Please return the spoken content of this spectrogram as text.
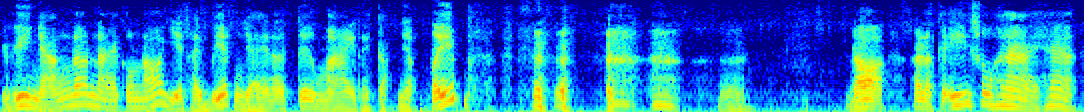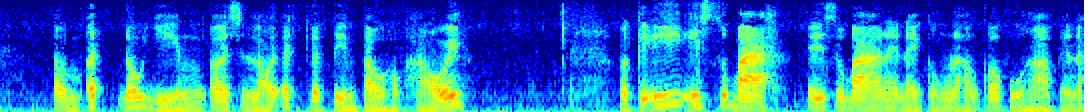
ghi nhận đó nay con nói vậy thầy biết vậy rồi chứ mai thầy cập nhật tiếp. Đó hay là cái ý số 2 ha. Um, ít đối diện ơi xin lỗi ít cái tìm tàu học hỏi. Và cái ý, ý số 3 ý số 3 này này cũng là không có phù hợp nữa nè.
